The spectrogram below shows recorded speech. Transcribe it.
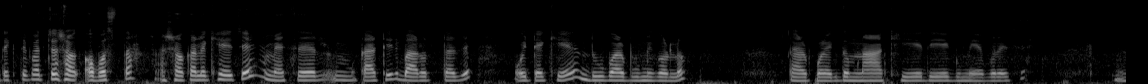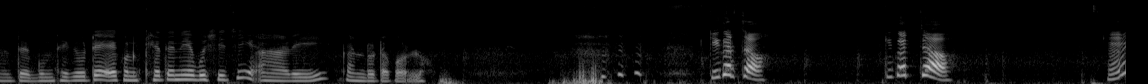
দেখতে পাচ্ছ অবস্থা। সকালে খেয়েছে মেসের কাঠির বারোটা যে, ওইটা খেয়ে দুবার বমি করল। তারপর একদম না খেয়ে দিয়ে ঘুমিয়ে পড়েছে। ঘুম থেকে উঠে এখন খেতে নিয়ে বসিয়েছি আর এই কাণ্ডটা করল। কি করছ? কি করছ? হুম?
